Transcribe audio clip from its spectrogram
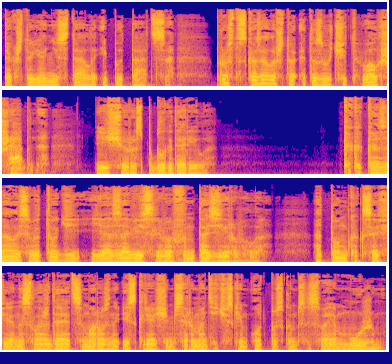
так что я не стала и пытаться — Просто сказала, что это звучит волшебно, и еще раз поблагодарила. Как оказалось, в итоге я завистливо фантазировала о том, как София наслаждается морозно искрящимся романтическим отпуском со своим мужем,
